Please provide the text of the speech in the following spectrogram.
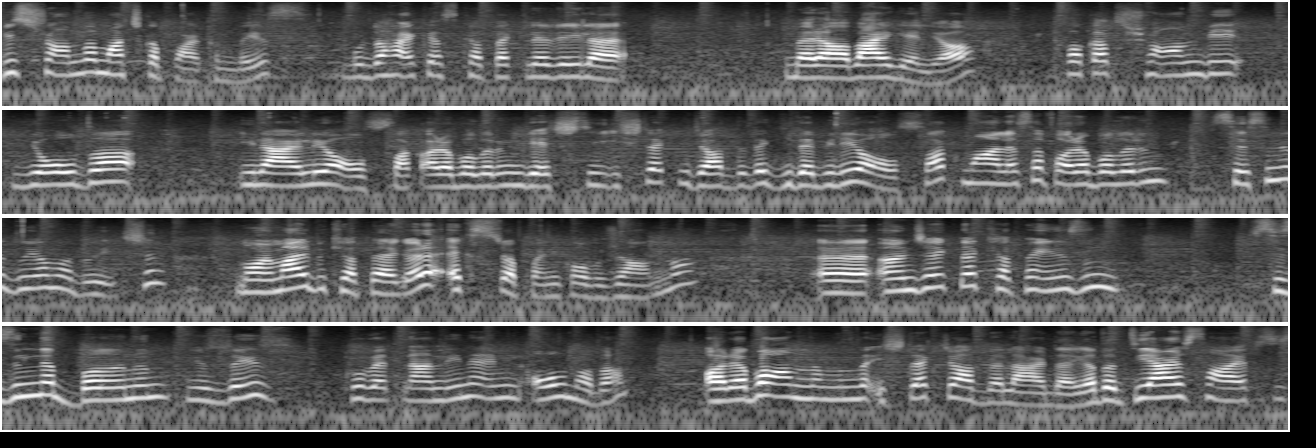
biz şu anda Maçka Parkı'ndayız. Burada herkes köpekleriyle beraber geliyor. Fakat şu an bir yolda ilerliyor olsak, arabaların geçtiği işlek bir caddede gidebiliyor olsak maalesef arabaların sesini duyamadığı için normal bir köpeğe göre ekstra panik olacağından e, öncelikle köpeğinizin sizinle bağının %100 kuvvetlendiğine emin olmadan araba anlamında işlek caddelerde ya da diğer sahipsiz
